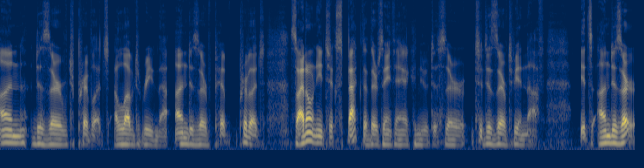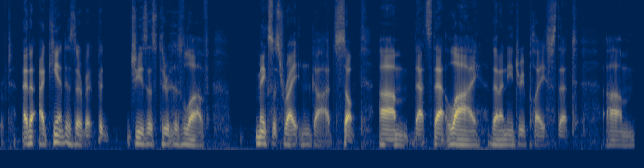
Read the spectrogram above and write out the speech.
undeserved privilege. I loved reading that undeserved pi- privilege. So I don't need to expect that there's anything I can do to deserve to, deserve to be enough. It's undeserved. I, I can't deserve it, but Jesus, through his love, makes us right in God. So um, that's that lie that I need to replace that um,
